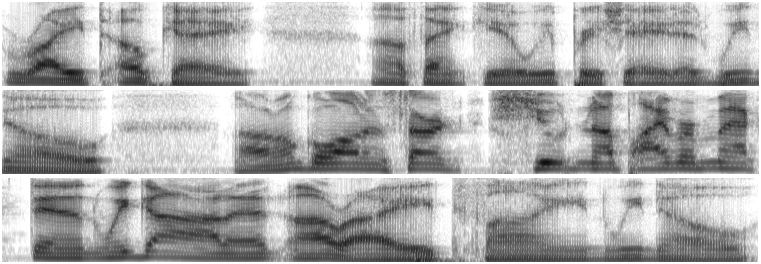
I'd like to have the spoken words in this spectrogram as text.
Right, okay. Uh, thank you. We appreciate it. We know. Uh, don't go out and start shooting up ivermectin. We got it. All right, fine. We know.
